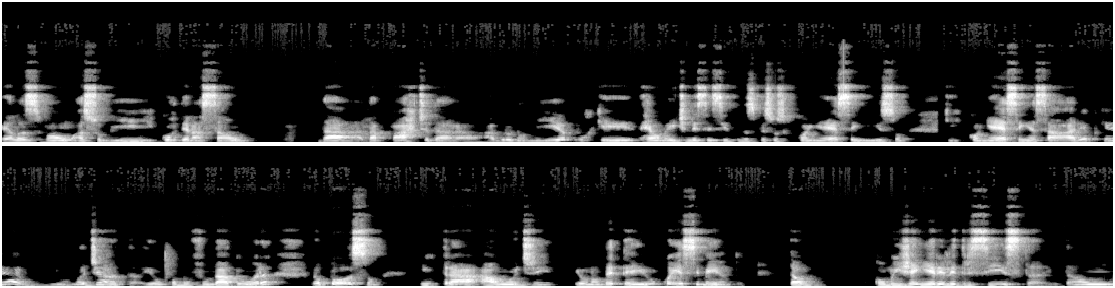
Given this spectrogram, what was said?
elas vão assumir coordenação da, da parte da agronomia, porque realmente necessita das pessoas que conhecem isso, que conhecem essa área, porque não adianta. Eu, como fundadora, não posso entrar aonde eu não detenho conhecimento. Então, como engenheira eletricista, então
